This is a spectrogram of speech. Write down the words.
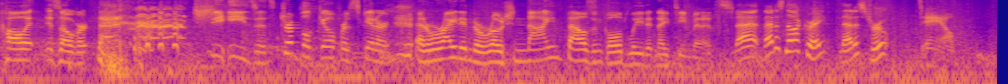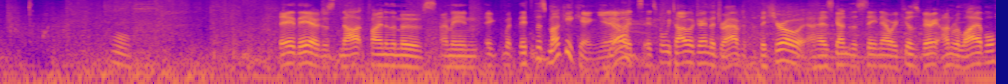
Call it. It's over. Jesus. Triple kill for Skiter. And right into Roche. 9,000 gold lead at 19 minutes. That that is not great. That is true. Damn. They they are just not finding the moves. I mean, it, it's this Monkey King, you know. Yeah. It's it's what we talked about during the draft. The hero has gotten to the state now where he feels very unreliable,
